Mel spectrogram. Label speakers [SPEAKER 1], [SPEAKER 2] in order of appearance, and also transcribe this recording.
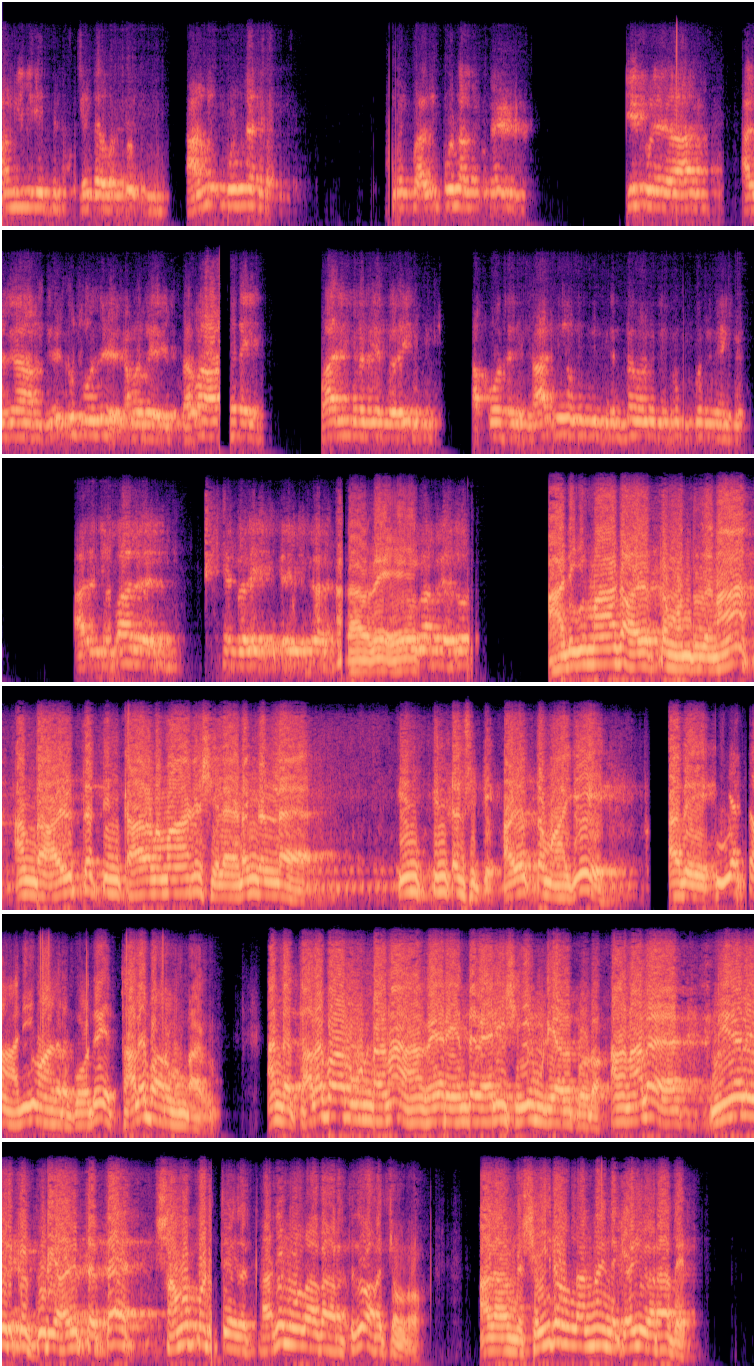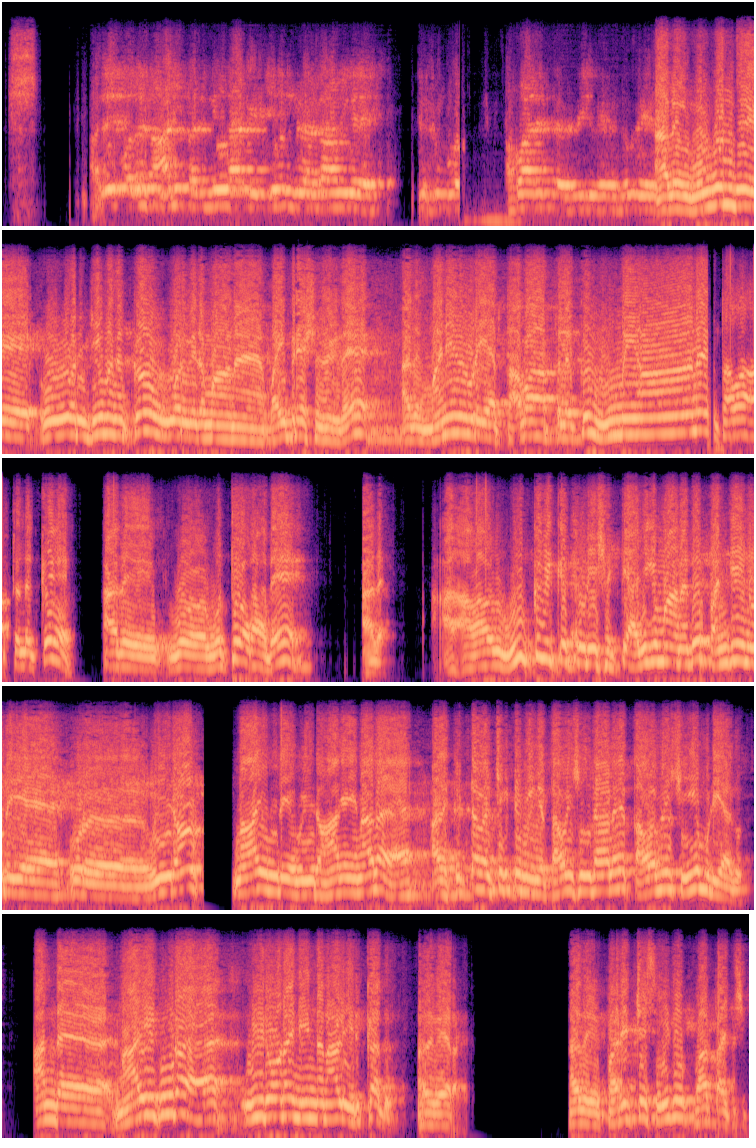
[SPEAKER 1] சாமியை செய்தவர்கள் அனுகூல அமைப்பு தீர்வுகளால் நாம் இருக்கும்போது நமது பிரபாகரை பாதிக்கிறது என்பதை அப்போது சாத்தியம் என்பவர்களுக்கு அது எவ்வாறு என்பதை
[SPEAKER 2] அதாவது அதிகமாக அழுத்தம் வந்ததுன்னா அந்த அழுத்தத்தின் காரணமாக சில இடங்கள்ல இன்டென்சிட்டி அழுத்தமாகி அது இயக்கம் அதிகமாகிற போது தலைபாரம் உண்டாகும். அந்த தலைபாரம் உண்டானா வேற எந்த வேலையும் செய்ய முடியாத போடும் அதனால மேல இருக்கக்கூடிய அழுத்தத்தை சமப்படுத்துவதற்காக மூலாதாரத்துக்கு வர சொல்றோம். அதை அவங்க செய்தவங்களான்னா இந்த கேள்வி வராது.
[SPEAKER 1] அதே போல நாடி கல்வி ஜீவன்கள் எல்லாமே இருக்கும்போது
[SPEAKER 2] அது ஒவ்வொன்று ஒவ்வொரு ஜீவனுக்கும் ஒவ்வொரு விதமான வைப்ரேஷன் இருக்குது. அது மனிதனுடைய தவாத்தலுக்கும் உண்மையான தவாத்தலுக்கு அது ஒ- ஒத்து வராது. அது அதாவது ஊக்குவிக்கக்கூடிய சக்தி அதிகமானது பன்றியினுடைய ஒரு உயிரம் நாயினுடைய உயிரம். ஆகையினால அதை கிட்ட வச்சுக்கிட்டு நீங்க தவறு செய்தாலே தவமே செய்ய முடியாது. அந்த நாய் கூட உயிரோட நீண்ட நாள் இருக்காது. அது வேற. அது பரீட்சை செய்து பார்த்தாச்சு.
